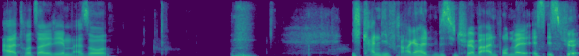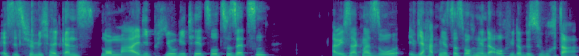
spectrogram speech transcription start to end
aber trotz alledem, also ich kann die Frage halt ein bisschen schwer beantworten, weil es ist für, es ist für mich halt ganz normal, die Priorität so zu setzen. Aber ich sag mal so, wir hatten jetzt das Wochenende auch wieder Besuch da.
